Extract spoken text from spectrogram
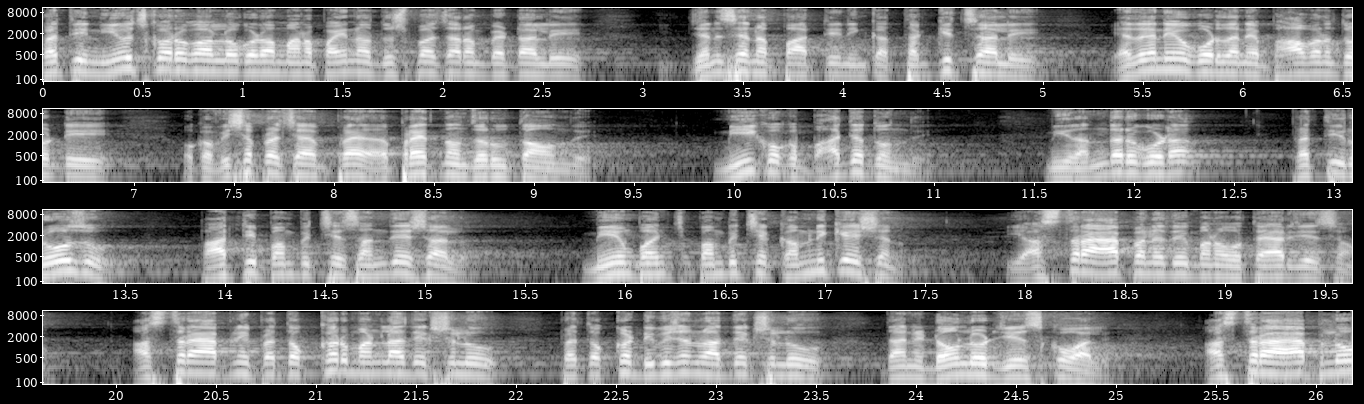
ప్రతి నియోజకవర్గాల్లో కూడా మన పైన దుష్ప్రచారం పెట్టాలి జనసేన పార్టీని ఇంకా తగ్గించాలి ఎదగనివ్వకూడదనే భావనతోటి ఒక విష ప్ర- ప్రయత్నం జరుగుతూ ఉంది. మీకు ఒక బాధ్యత ఉంది. మీరందరూ కూడా ప్రతిరోజు పార్టీ పంపించే సందేశాలు మేము పంచి పంపించే కమ్యూనికేషన్ ఈ అస్త్ర యాప్ అనేది మనం తయారు చేసాం అస్త్ర యాప్ని ప్రతి ఒక్కరు మండలాధ్యక్షులు ప్రతి ఒక్క డివిజన్ల అధ్యక్షులు దాన్ని డౌన్లోడ్ చేసుకోవాలి. అస్త్ర యాప్లో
